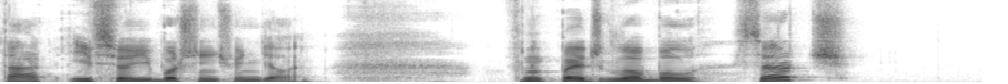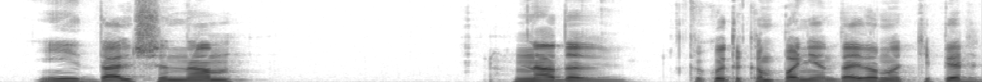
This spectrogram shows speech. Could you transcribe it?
Так, и все, и больше ничего не делаем. Front Page Global Search. И дальше нам надо какой-то компонент да, вернуть. Теперь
